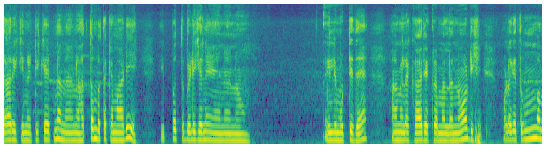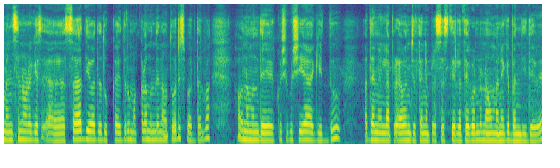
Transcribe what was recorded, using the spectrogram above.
ತಾರೀಕಿನ ಟಿಕೆಟ್ನ ನಾನು ಹತ್ತೊಂಬತ್ತಕ್ಕೆ ಮಾಡಿ ಇಪ್ಪತ್ತು ಬೆಳಿಗ್ಗೆನೇ ನಾನು ಇಲ್ಲಿ ಮುಟ್ಟಿದೆ. ಆಮೇಲೆ ಕಾರ್ಯಕ್ರಮ ಎಲ್ಲ ನೋಡಿ ಒಳಗೆ ತುಂಬ ಮನಸ್ಸಿನೊಳಗೆ ಅಸಾಧ್ಯವಾದ ದುಃಖ ಇದ್ದರೂ ಮಕ್ಕಳ ಮುಂದೆ ನಾವು ತೋರಿಸಬಾರ್ದಲ್ವ? ಅವನ ಮುಂದೆ ಖುಷಿ ಖುಷಿಯಾಗಿದ್ದು ಅದನ್ನೆಲ್ಲ ಪ್ರ, ಅವನ ಜೊತೆನೇ ಪ್ರಶಸ್ತಿ ಎಲ್ಲ ತಗೊಂಡು ನಾವು ಮನೆಗೆ ಬಂದಿದ್ದೇವೆ.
